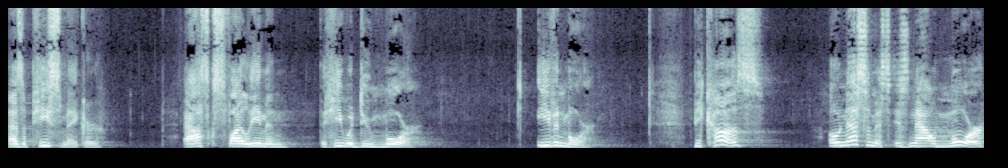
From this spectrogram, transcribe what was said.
as a peacemaker, asks Philemon that he would do more, even more. Because Onesimus is now more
